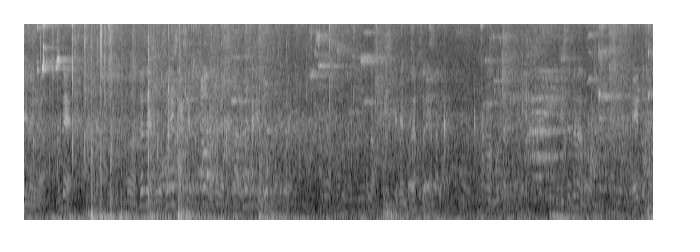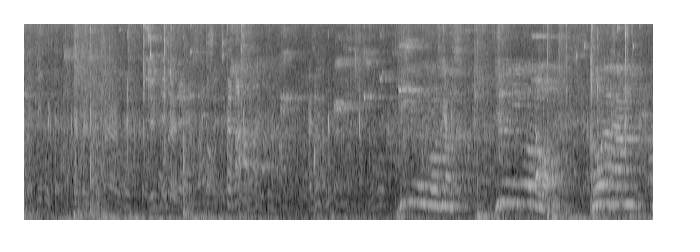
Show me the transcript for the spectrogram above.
ディフェンがほんで、うん、それで僕それ意識してるからそうだからやってたら先に動くんだけどそんな意識せんとやってたやつうん問題ない実際それあのエイトホームから気抜いて逆転されて準決勝で始めたら問題ない。リシーブコーチます12コート野田さん田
